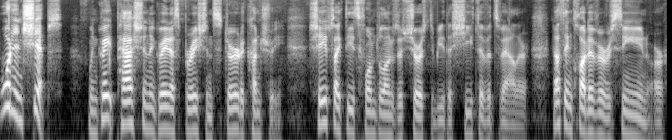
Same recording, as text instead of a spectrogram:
Wooden ships. When great passion and great aspiration stirred a country, shapes like these formed along the shores to be the sheath of its valor. Nothing Claude had ever seen or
